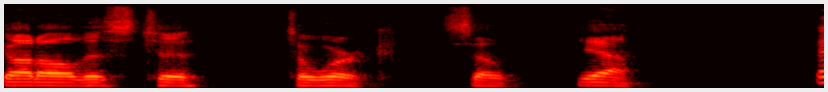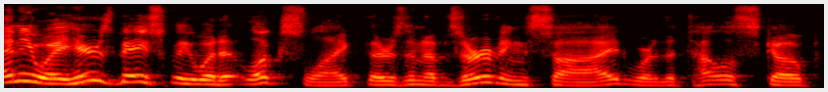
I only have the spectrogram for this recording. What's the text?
got all this to, to work. So yeah. Anyway, here's basically what it looks like. There's an observing side where the telescope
